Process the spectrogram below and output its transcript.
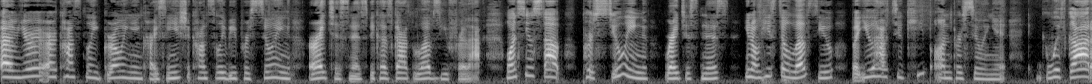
um you are constantly growing in Christ and you should constantly be pursuing righteousness because God loves you for that. Once you stop pursuing righteousness, you know, he still loves you, but you have to keep on pursuing it. With God,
